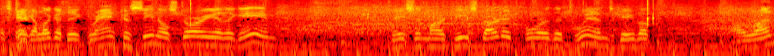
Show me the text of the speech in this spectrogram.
Let's take a look at the Grand Casino story of the game. Jason Marquis started for the Twins, gave up a run,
